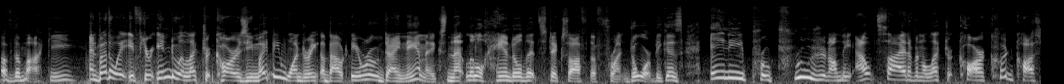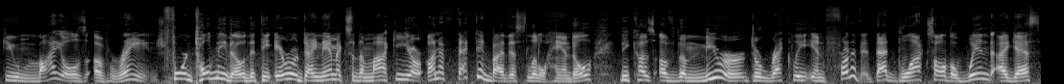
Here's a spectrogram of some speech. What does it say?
of the Mach-E. And by the way, if you're into electric cars, you might be wondering about aerodynamics and that little handle that sticks off the front door, because any protrusion on the outside of an electric car could cost you miles of range. Ford told me though that the aerodynamics of the Mach-E are unaffected by this little handle because of the mirror directly in front of it. That blocks all the wind, I guess,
